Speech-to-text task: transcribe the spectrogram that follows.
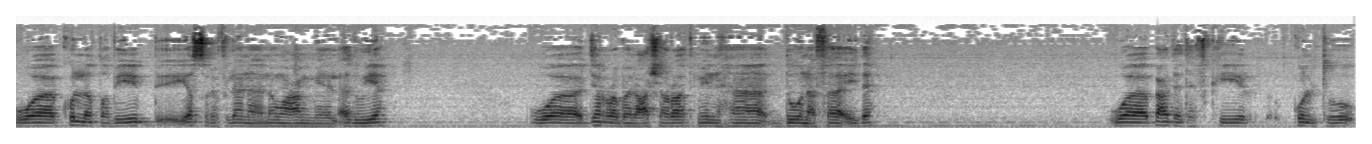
وكل طبيب يصرف لنا نوعا من الأدوية وجرب العشرات منها دون فائدة. وبعد تفكير قلت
